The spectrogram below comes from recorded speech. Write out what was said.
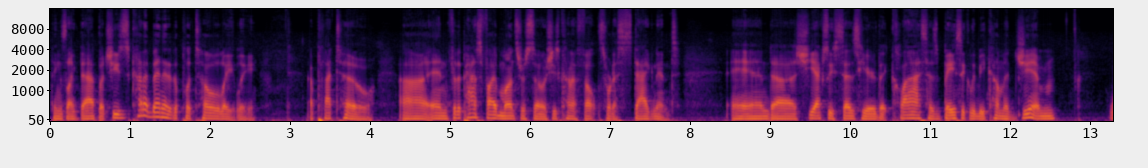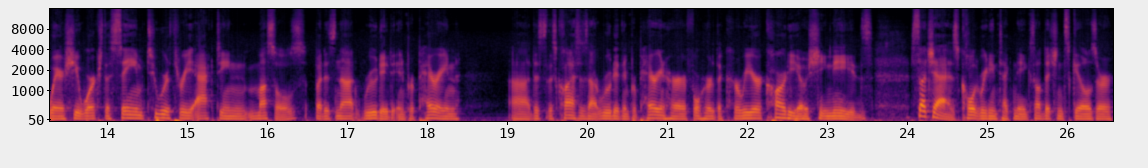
things like that. But she's kind of been at a plateau lately, a plateau. Uh, and for the past five months or so, she's kind of felt sort of stagnant. And uh, she actually says here that class has basically become a gym where she works the same two or three acting muscles, but is not rooted in preparing. Uh, this this class is not rooted in preparing her for her the career cardio she needs, such as cold reading techniques, audition skills, or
